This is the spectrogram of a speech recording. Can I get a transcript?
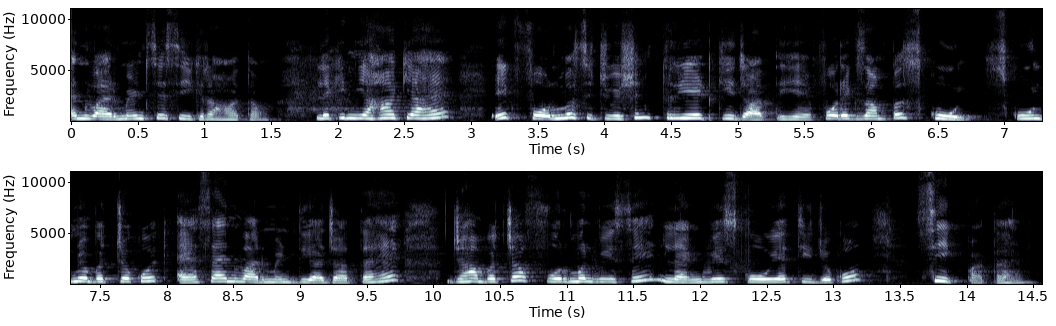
एनवायरनमेंट से सीख रहा था। लेकिन यहाँ क्या है? एक फॉर्मल सिचुएशन क्रिएट की जाती है। फॉर एग्जांपल स्कूल स्कूल में बच्चों को एक ऐसा एनवायरनमेंट दिया जाता है, जहाँ बच्चा फॉर्मल वे से लैंग्वेज को या चीज़ों को सीख पाता है।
